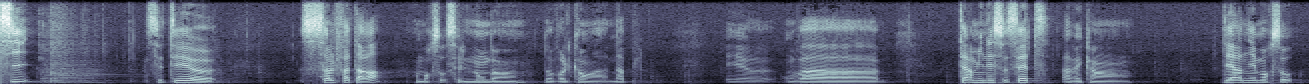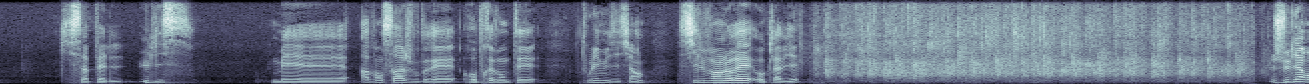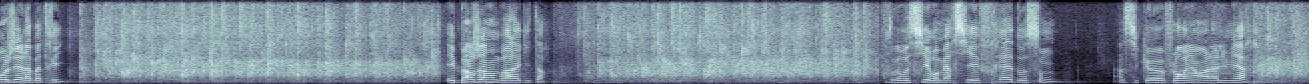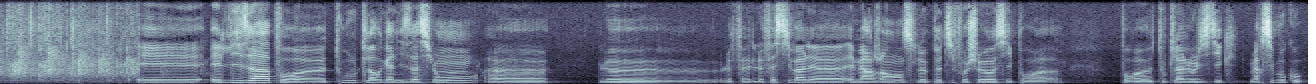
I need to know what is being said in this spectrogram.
Merci. C'était euh, Solfatara, un morceau, c'est le nom d'un volcan à Naples. Et euh, on va terminer ce set avec un dernier morceau qui s'appelle Ulysse. Mais avant ça, je voudrais représenter tous les musiciens. Sylvain Leray au clavier. Julien Roger à la batterie. Et Benjamin Bras à la guitare. Je voudrais aussi remercier Fred au son, ainsi que Florian à la lumière. Et, Lisa pour euh, toute l'organisation, euh, le, festival euh, Émergence, le Petit Faucheux aussi pour, pour toute la logistique. Merci beaucoup.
